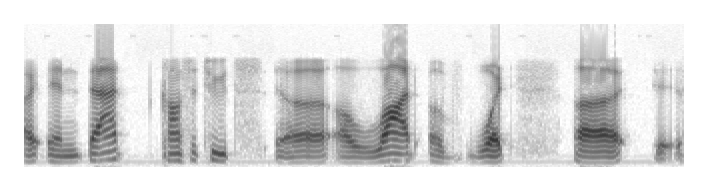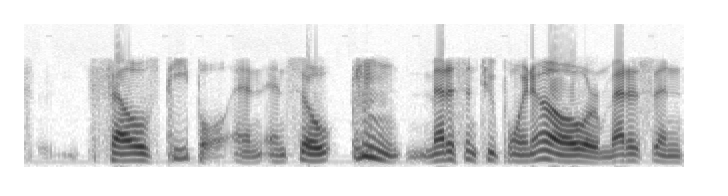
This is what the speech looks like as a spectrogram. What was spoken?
I and that constitutes uh, a lot of what uh, fells people, and and so medicine 2.0 or medicine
